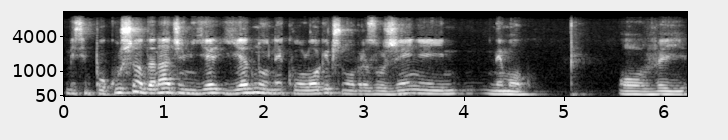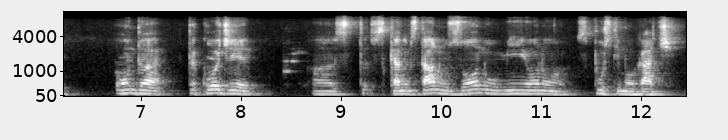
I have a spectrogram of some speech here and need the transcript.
mislim, pokušavam da nađem jedno neko logično obrazloženje i ne mogu. Ove, onda takođe, kad nam stanu u zonu, mi ono spustimo gaće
